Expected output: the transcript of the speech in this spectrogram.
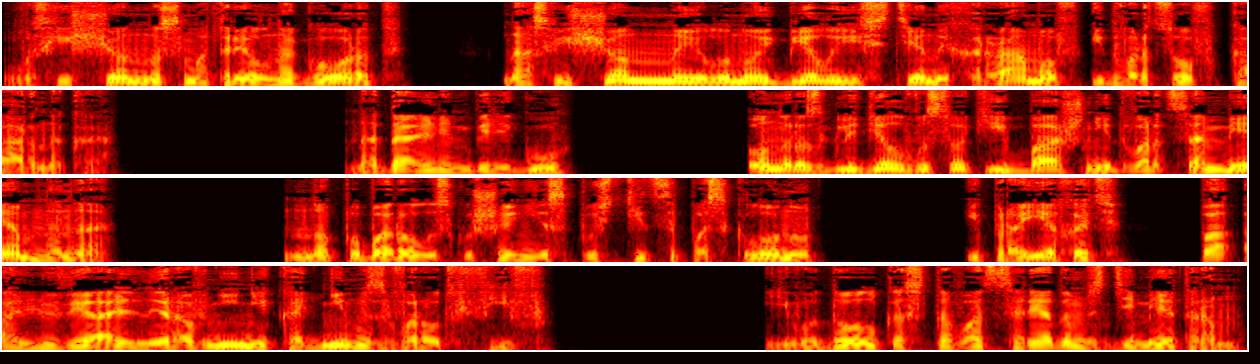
восхищенно смотрел на город, на освещенные луной белые стены храмов и дворцов Карнака. На дальнем берегу он разглядел высокие башни дворца Мемнона, но поборол искушение спуститься по склону и проехать по аллювиальной равнине к одним из ворот Фиф. Его долг оставаться рядом с Диметром,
